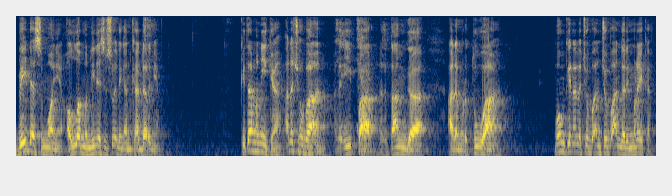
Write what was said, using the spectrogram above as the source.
Beda semuanya. Allah menilai sesuai dengan kadarnya. Kita menikah, ada cobaan. Ada ipar, ada tetangga, ada mertua. Mungkin ada cobaan-cobaan dari mereka.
